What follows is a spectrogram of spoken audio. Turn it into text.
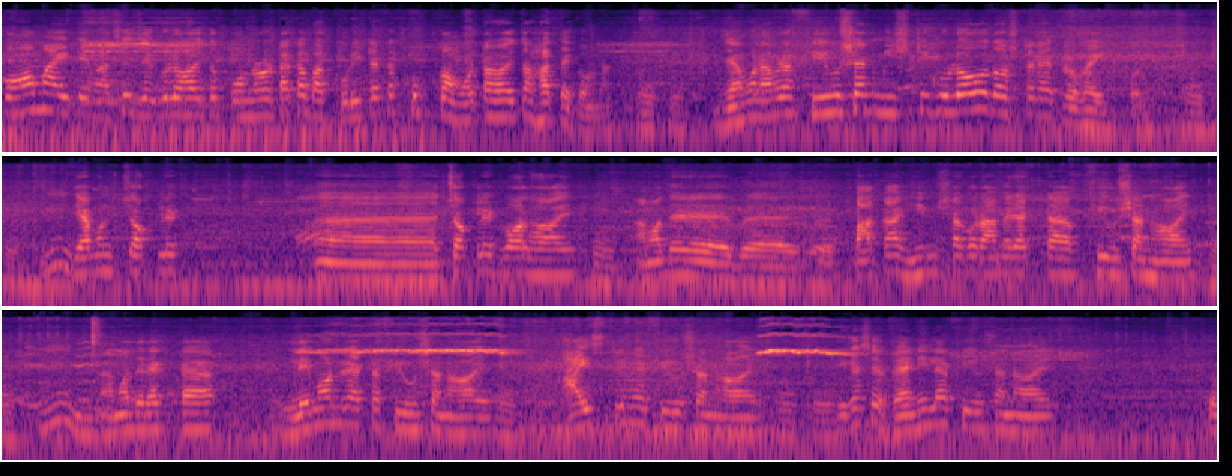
কম আইটেম আছে যেগুলো হয়তো পনেরো টাকা বা কুড়ি টাকা খুব কম। ওটা হয়তো হাতে গোনা। যেমন আমরা ফিউশন মিষ্টিগুলোও দশ টাকায় প্রোভাইড করি। হুম, যেমন চকলেট চকলেট বল হয়। আমাদের পাকা হিমসাগর আমের একটা ফিউশন হয়। আমাদের একটা লেমনের একটা ফিউশন হয় আইসক্রিমের ফিউশন হয় ঠিক আছে? ভ্যানিলা ফিউশন হয়। তো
